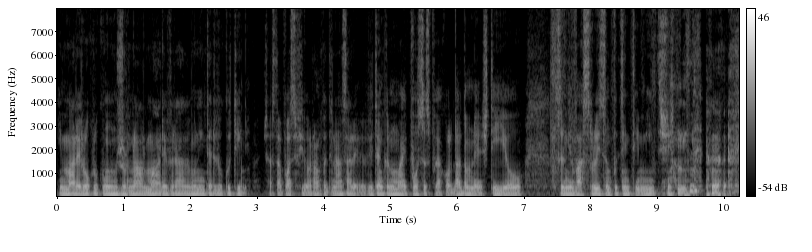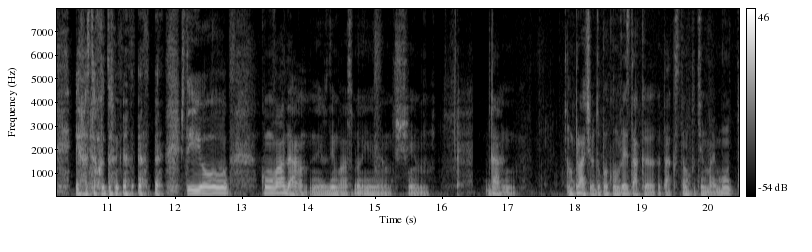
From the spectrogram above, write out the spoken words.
e mare lucru cu un jurnal mare vrea un interviu cu tine. Și asta poate fi o rampă de lansare. Evident că nu mai poți să spui acolo, da, domnule, știi, eu sunt din Vaslui, sunt puțin timid și era asta cu... știi, eu cumva, da, sunt din Vaslui și da, îmi place, după cum vezi, dacă, dacă stăm puțin mai mult,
